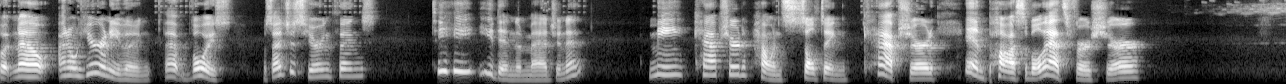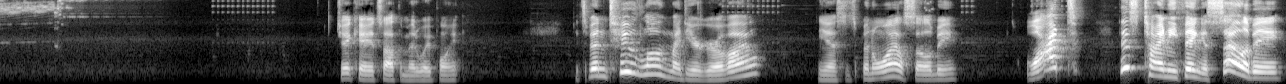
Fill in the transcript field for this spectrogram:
But now, I don't hear anything. That voice, was I just hearing things? Teehee, you didn't imagine it. Me, captured? How insulting. Captured? Impossible, that's for sure. JK, it's not the midway point. It's been too long, my dear Grovyle. Yes, it's been a while, Celebi. What? This tiny thing is Celebi?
